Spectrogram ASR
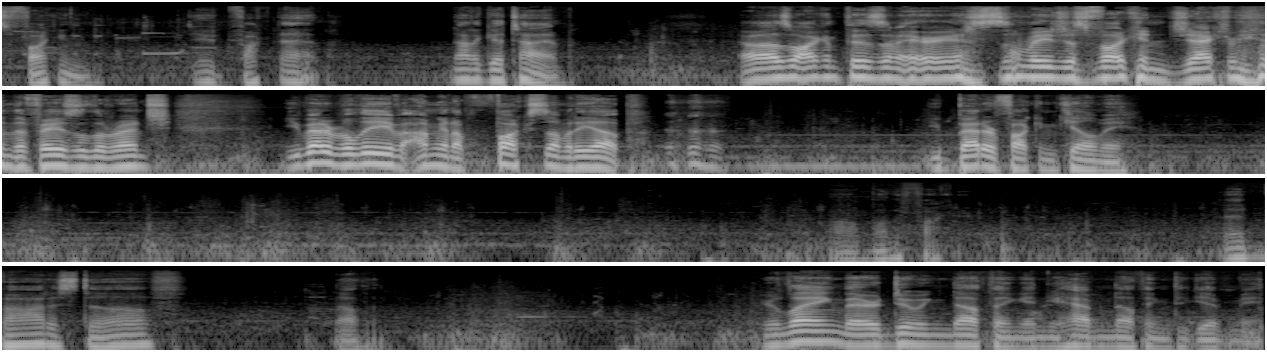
Just fucking, dude, fuck that. Not a good time. I was walking through some area and somebody just fucking jacked me in the face with a wrench. You better believe I'm gonna fuck somebody up. you better fucking kill me. Oh, motherfucker. Dead body stuff. Nothing. You're laying there doing nothing and you have nothing to give me.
